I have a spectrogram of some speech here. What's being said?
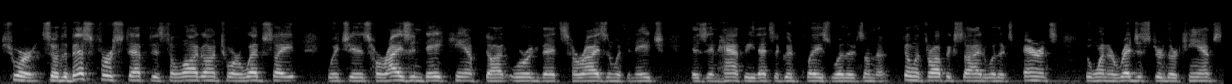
Sure. So the best first step is to log on to our website, which is horizondaycamp.org. That's horizon with an H is in happy. That's a good place, whether it's on the philanthropic side, whether it's parents who want to register their camps.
